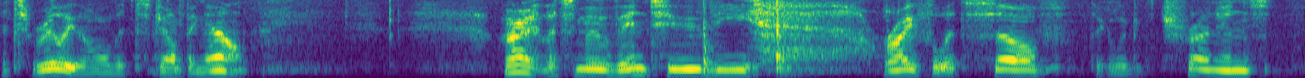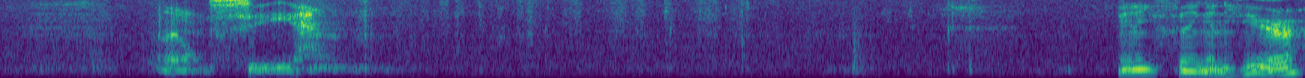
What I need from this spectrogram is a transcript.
that's really all that's jumping out Alright, let's move into the rifle itself. Take a look at the trunnions. I don't see anything in here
